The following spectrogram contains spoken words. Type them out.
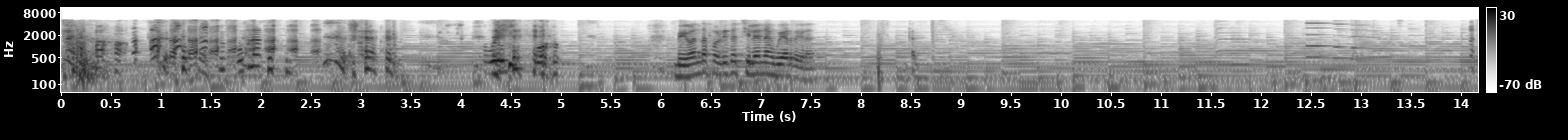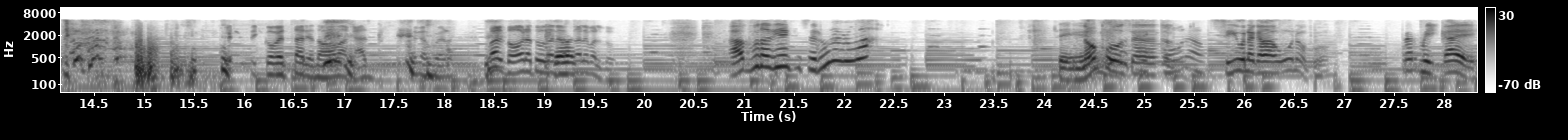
mi banda favorita chilena es We Are The Grand. Sin comentarios, no, bacán. Maldo, ahora tú, dale, dale, Maldo. Ah, puta, tiene que ser una nomás. Sí. No, pues, o sea, Una. sí, una cada uno, pues. Duerme y cae.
